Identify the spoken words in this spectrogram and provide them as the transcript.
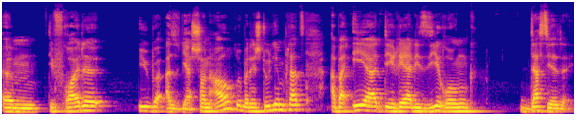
ähm, die Freude über, also ja schon auch über den Studienplatz, aber eher die Realisierung, dass ihr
